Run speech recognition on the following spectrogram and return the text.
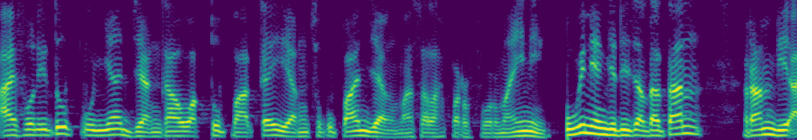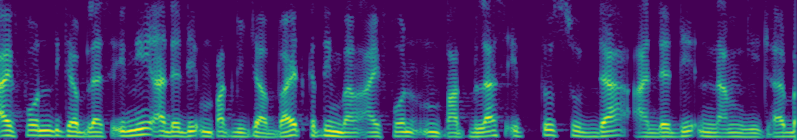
iPhone itu punya jangka waktu pakai yang cukup panjang masalah performa ini. Mungkin yang jadi catatan RAM di iPhone 13 ini ada di 4 GB ketimbang iPhone 14 itu sudah ada di 6 GB.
